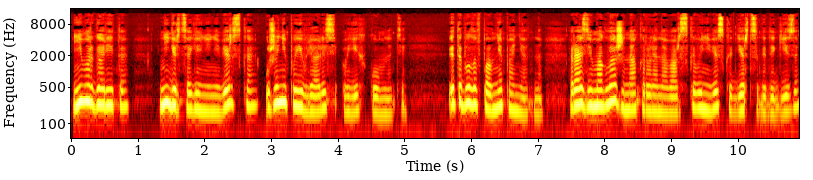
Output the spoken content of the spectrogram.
ни Маргарита, ни герцогиня Неверская уже не появлялись в их комнате. Это было вполне понятно. Разве могла жена короля Наварского невестка герцога де Гиза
